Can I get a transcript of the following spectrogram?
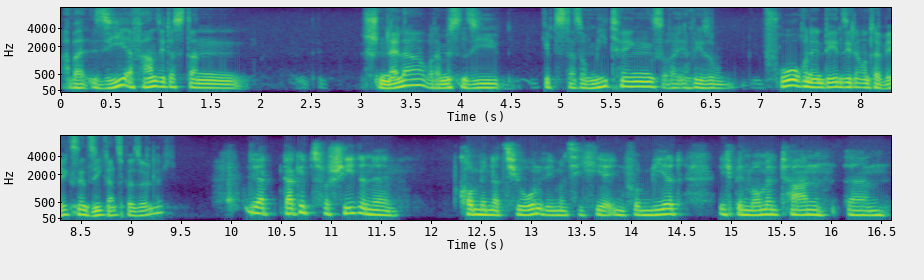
Aber Sie, erfahren Sie das dann schneller oder müssen Sie, gibt es da so Meetings oder irgendwie so Foren, in denen Sie dann unterwegs sind, Sie ganz persönlich? Ja, da gibt es verschiedene Kombination, wie man sich hier informiert. Ich bin momentan ähm,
